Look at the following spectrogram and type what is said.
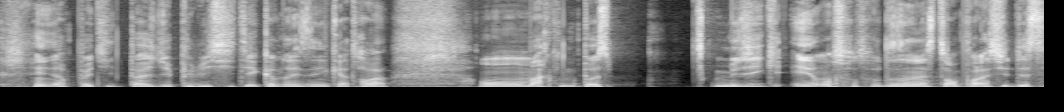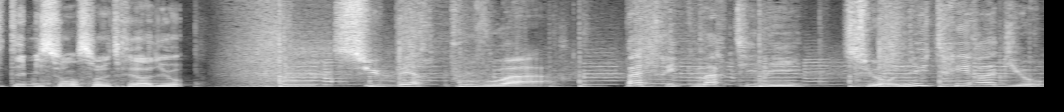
une petite page de publicité comme dans les années 80. On marque une pause musique et on se retrouve dans un instant pour la suite de cette émission sur Nutri Radio. Super pouvoir, Patrick Martini sur Nutri Radio.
